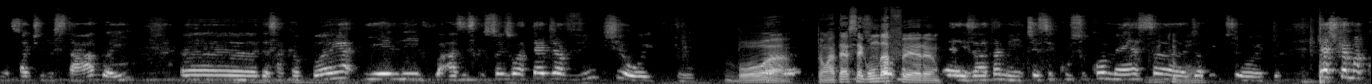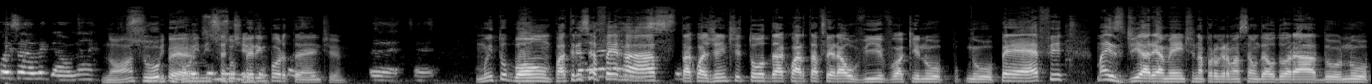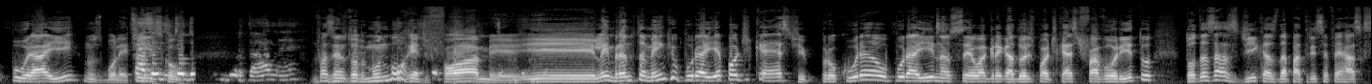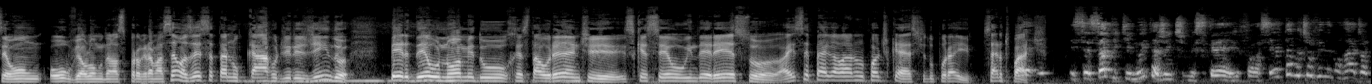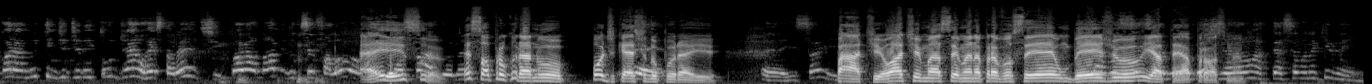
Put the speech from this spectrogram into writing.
no site do Estado aí, ah, dessa campanha, e ele, as inscrições vão até dia 28. Boa. Então até segunda-feira. É, exatamente. Esse curso começa dia 28. Que acho que é uma coisa legal, né? Nossa, muito boa Super, super importante. É, é. Muito bom. Patrícia Então é Ferraz está com a gente toda quarta-feira ao vivo aqui no, no PF, mas diariamente na programação do Eldorado no Por Aí, nos boletins. Fazendo com- todo engordar, né? Fazendo todo mundo morrer de fome. E lembrando também que o Por Aí é podcast. Procura o Por Aí no seu agregador de podcast favorito. Todas as dicas da Patrícia Ferraz que você ouve ao longo da nossa programação. Às vezes você tá no carro dirigindo, perdeu o nome do restaurante, esqueceu o endereço. Aí você pega lá no podcast do Por Aí. Certo, Paty? E você sabe que muita gente me escreve e fala assim: Eu tava te ouvindo no rádio agora, eu não entendi direito onde é o restaurante, qual é o nome do que você falou. É isso. né? É só procurar no podcast É. do Por Aí. É isso aí. Paty, ótima semana pra você. Um beijo você e até a próxima. beijão, até semana que vem.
